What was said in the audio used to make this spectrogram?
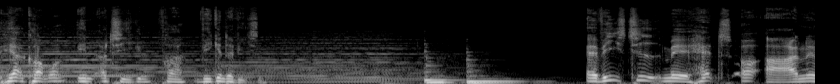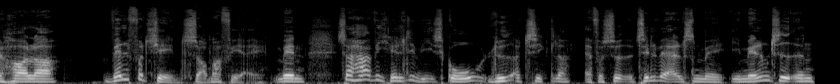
Her kommer en artikel fra Weekendavisen. Avistid med Hans og Arne holder velfortjent sommerferie, men så har vi heldigvis gode lydartikler af forsøget tilværelsen med i mellemtiden,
